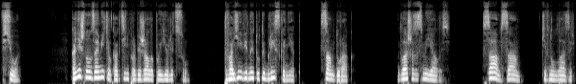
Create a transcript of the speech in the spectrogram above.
все. Конечно, он заметил, как тень пробежала по ее лицу. — Твоей вины тут и близко нет. Сам дурак. Глаша засмеялась. — Сам, сам, — кивнул Лазарь.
